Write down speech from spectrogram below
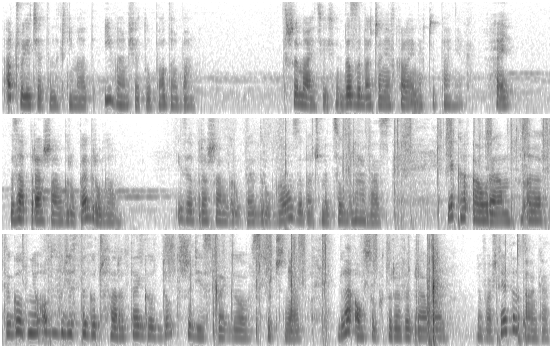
a czujecie ten klimat i Wam się tu podoba. Trzymajcie się. Do zobaczenia w kolejnych czytaniach. Hej! Zapraszam grupę drugą. I zapraszam grupę drugą. Zobaczmy, co dla Was. Jaka aura e, w tygodniu od 24 do 30 stycznia dla osób, które wybrały właśnie ten agat.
